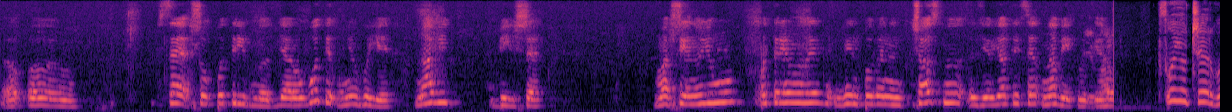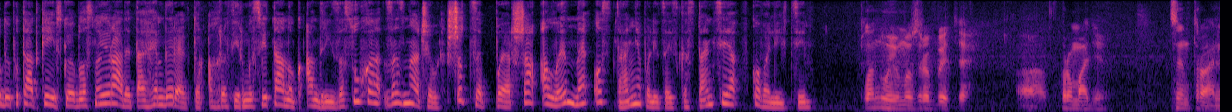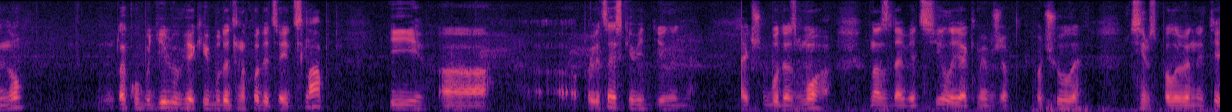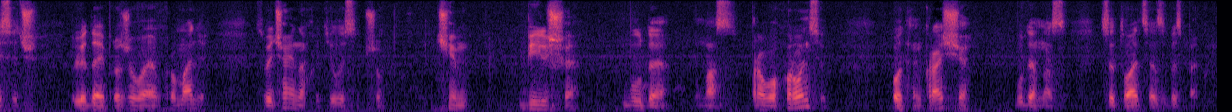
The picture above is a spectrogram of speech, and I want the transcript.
Е, е, Все, що потрібно для роботи, у нього є навіть більше. Машину йому отримали. Він повинен вчасно з'являтися на виклики. В свою чергу депутат Київської обласної ради та гендиректор агрофірми Світанок Андрій Засуха зазначив, що це перша, але не остання поліцейська станція в Ковалівці. Плануємо зробити в громаді центральну таку будівлю, в якій буде знаходитися і ЦНАП, і а, поліцейське відділення. Якщо буде змога, нас 9 сіл, як ми вже почули, 7,5 тисяч людей проживає в громаді. Звичайно, хотілося б, щоб чим більше буде у нас правоохоронців, тим краще буде в нас ситуація з безпекою.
